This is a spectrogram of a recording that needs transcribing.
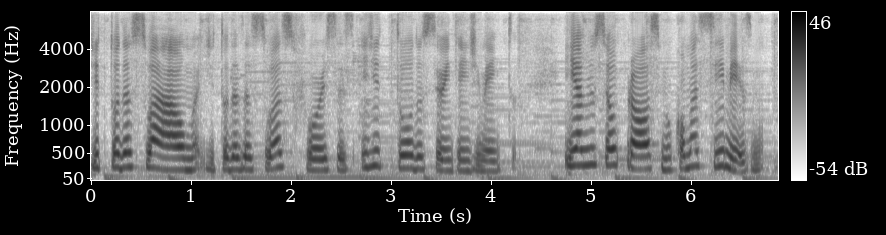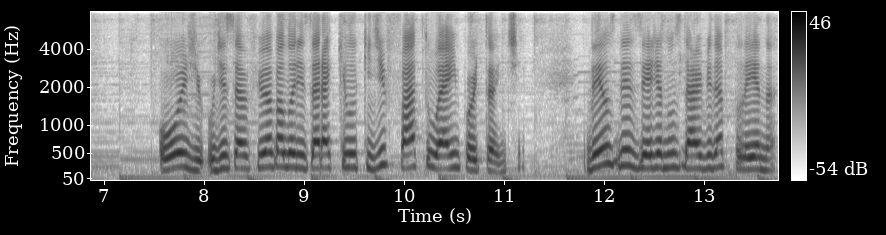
de toda a sua alma, de todas as suas forças e de todo o seu entendimento. E ame o seu próximo como a si mesmo. Hoje, o desafio é valorizar aquilo que de fato é importante. Deus deseja nos dar vida plena,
